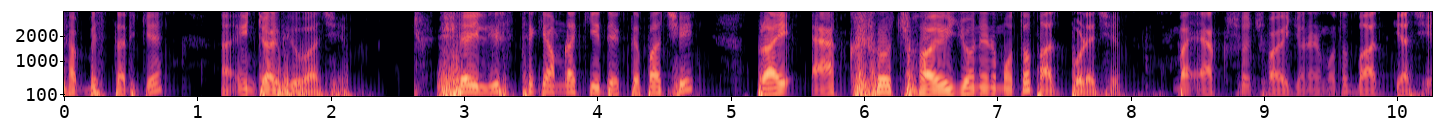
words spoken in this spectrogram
ছাব্বিশ তারিখে ইন্টারভিউ আছে। সেই লিস্ট থেকে আমরা কি দেখতে পাচ্ছি, প্রায় একশো ছয় জনের মতো বাদ পড়েছে, বা একশো ছয় জনের মতো বাদ গেছে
